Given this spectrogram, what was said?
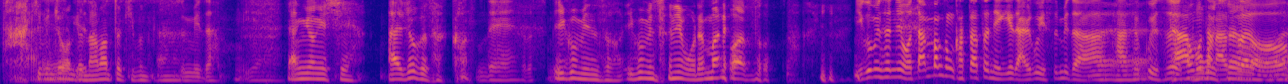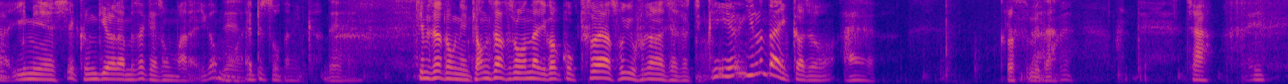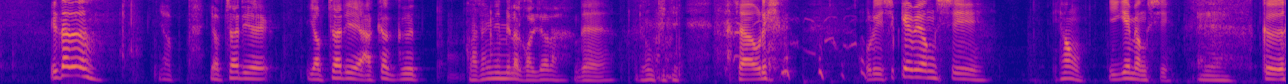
다 기분 좋은데 나만 또 기분 아. 좋습니다. 예. 양명희 씨 알죠 그 사건. 네 그렇습니다. 이구민서 이구민서님 오랜만에 왔어. 이구민서님 뭐딴 방송 갔다 왔다는 얘기 알고 있습니다. 다 듣고 있어요. 네. 다 소문 다. 났어요. 네, 이미애 씨 근기열하면서 계속 말해. 이거 뭐 네. 에피소드니까. 네. 김세동님 경사스러운 날 이걸 꼭 틀어야 속이 후련한 제작진. 그 이런- 이런다니까 저. 아유. 그렇습니다. 네. 자 일단은 옆 옆자리에 옆자리에 아까 그 과장님이나 걸려라. 네. PD. 자 우리 우리 십계명 씨 형 이계명 씨. 예. 그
